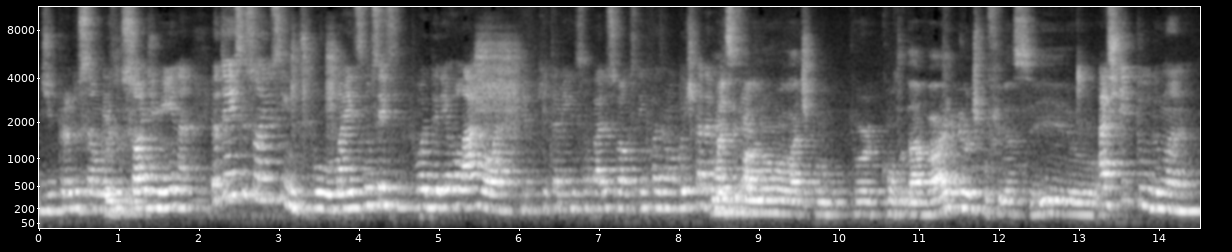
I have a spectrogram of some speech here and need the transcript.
de produção mesmo, Pode só de mina. Eu tenho esse sonho sim, tipo, mas não sei se poderia rolar agora, né? Porque também são vários focos, tem que fazer uma coisa de cada vez. Mas você né? fala não rolar, tipo, por conta da vibe ou tipo financeiro? Acho que tudo, mano.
